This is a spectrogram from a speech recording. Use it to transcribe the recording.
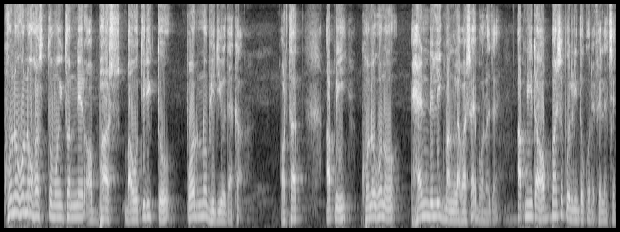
ঘন ঘন হস্তমৈথন্যের অভ্যাস বা অতিরিক্ত পর্ণ ভিডিও দেখা। অর্থাৎ আপনি ঘন ঘন হ্যান্ডেলিং বাংলা ভাষায় বলা যায়। আপনি এটা অভ্যাসে পরিণত করে ফেলেছেন।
